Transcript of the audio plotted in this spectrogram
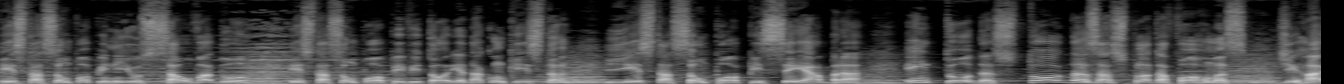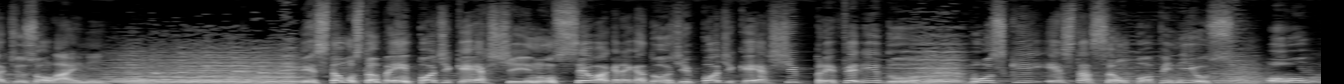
Estação Pop News Salvador, Estação Pop Vitória da Conquista e Estação Pop Seabra. Em todas, todas as plataformas de rádios online. Estamos também em podcast no seu agregador de podcast preferido. Busque Estação Pop News ou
